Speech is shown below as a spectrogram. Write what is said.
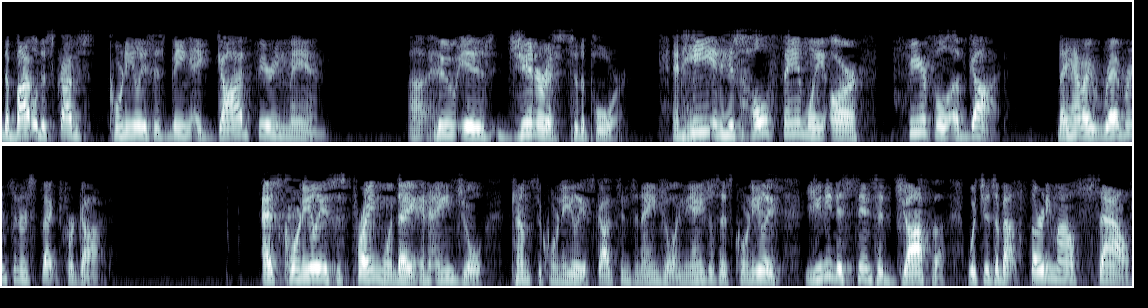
the Bible describes Cornelius as being a God fearing man uh, who is generous to the poor. And he and his whole family are fearful of God. They have a reverence and respect for God. As Cornelius is praying one day, an angel comes to Cornelius. God sends an angel, and the angel says, Cornelius, you need to send to Joppa, which is about 30 miles south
